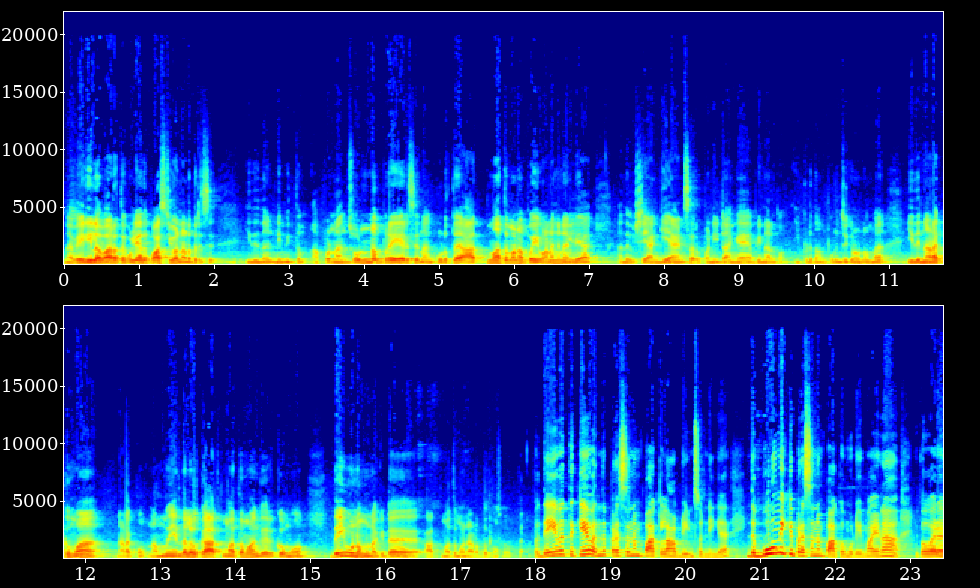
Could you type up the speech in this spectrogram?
நான் வெளியில் வரத்துக்குள்ளேயே அது பாசிட்டிவாக நடந்துருச்சு. இதுதான் நிமித்தம். அப்போ நான் சொன்ன ப்ரேயர்ஸு நான் கொடுத்த ஆத்மாத்தமாக நான் போய் வணங்கினேன் இல்லையா? அந்த விஷயம் அங்கேயே ஆன்சர் பண்ணிட்டாங்க அப்படின்னு அர்த்தம். இப்படி தான் புரிஞ்சுக்கணும் நம்ம. இது நடக்குமா? நடக்கும். நம்ம எந்த அளவுக்கு ஆத்மாத்தமாக அங்கே இருக்கோமோ தெய்வம் நம்ம கிட்ட ஆத்மாத்தமாக நடந்துக்கும். இப்போ தெய்வத்துக்கே வந்து பிரசனம் பார்க்கலாம் அப்படின்னு சொன்னீங்க. இந்த பூமிக்கு பிரசனம் பார்க்க முடியுமா? ஏன்னா இப்போ வர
